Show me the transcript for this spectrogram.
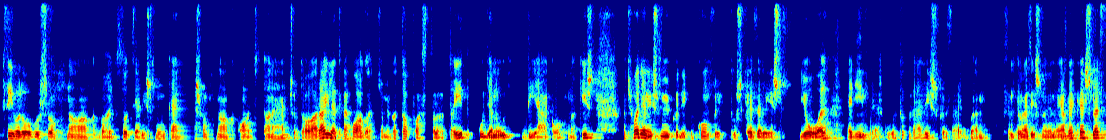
pszichológusoknak, vagy szociális munkásoknak ad tanácsot arra, illetve hallgatja meg a tapasztalatait, ugyanúgy diákoknak is, hogy hogyan is működik a konfliktus kezelés jól egy interkulturális közegben. Szerintem ez is nagyon érdekes lesz,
